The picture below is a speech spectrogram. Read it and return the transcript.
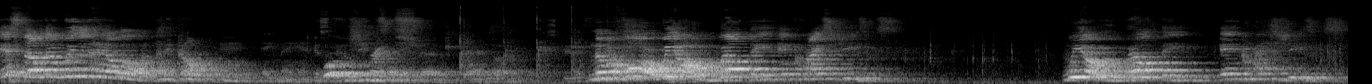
it's stuff that we didn't held on. Let it go. Mm. Amen. Woo, Jesus. Yes, yes. Number four, we are wealthy in Christ Jesus. We are wealthy in Christ Jesus.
